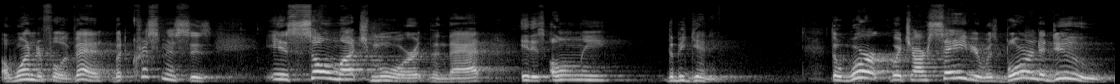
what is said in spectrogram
a wonderful event, but Christmas is, is so much more than that. It is only the beginning. The work which our Savior was born to do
